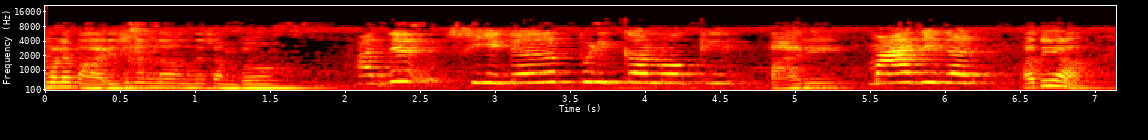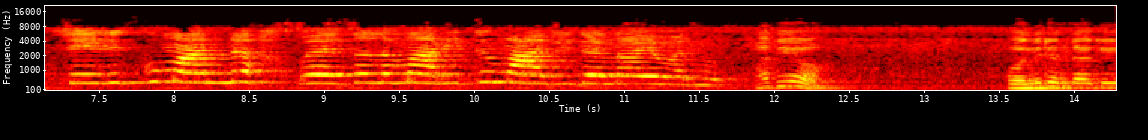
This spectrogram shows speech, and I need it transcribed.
മോളെ മാരിജിന് എന്നാ വന്ന സംഭവം? അത് പിടിക്കാൻ നോക്കി. ആര്? മാരിജൻ അതെയാ? ശരിക്കും മാറിയിട്ട് വന്നു അതെയോ? വന്നിട്ട് എന്താക്കി.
